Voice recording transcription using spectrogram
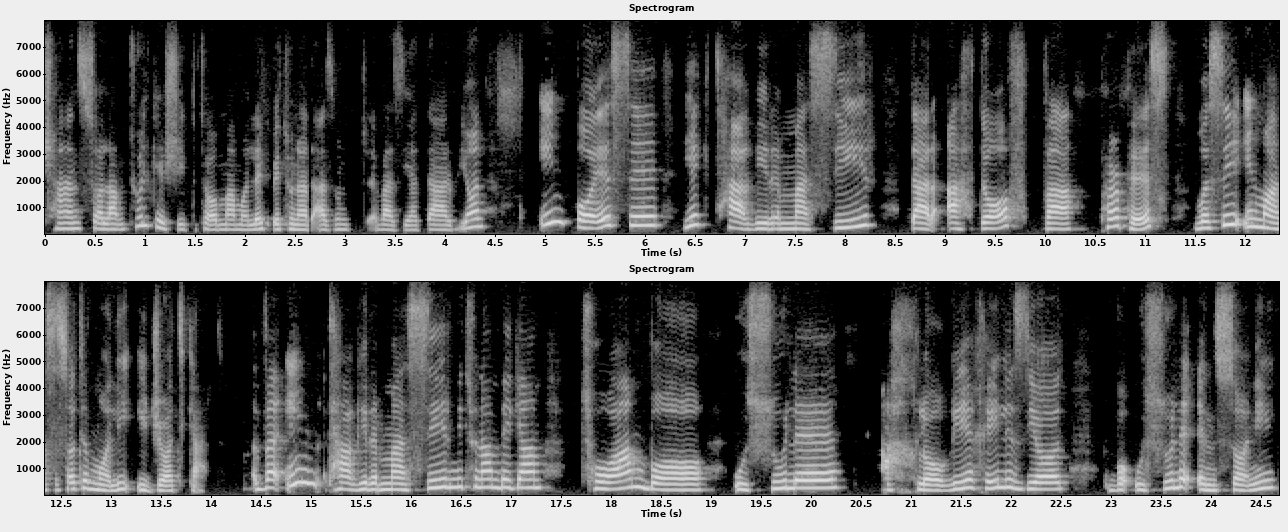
چند سالم طول کشید تا ممالک بتونند از اون وضعیت در بیان این باعث یک تغییر مسیر در اهداف و پرپس واسه این مؤسسات مالی ایجاد کرد. و این تغییر مسیر می‌تونم بگم تو هم با اصول اخلاقی خیلی زیاد با اصول انسانی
